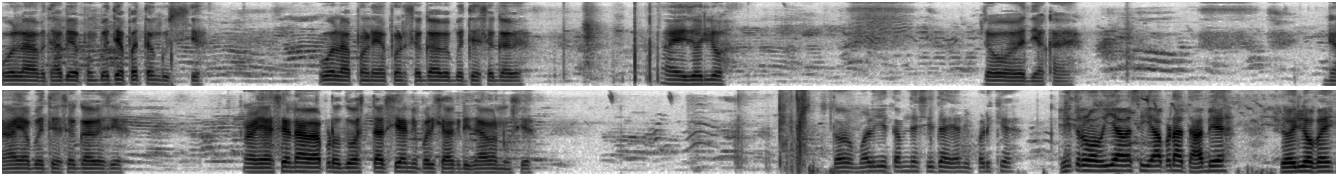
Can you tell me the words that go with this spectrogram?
ઓલા ધાબે પણ બધા પતંગો છે. ઓલા પણ એ પણ સગાવે, બધે સગાવે. આ એ જોઈ લો. જવો હવે દેખાય. ને આયા બધે સગાવે છે. અહીંયા છે ને આપણો દોસ્તાર છે, એની પરીક્ષા આગળ જવાનું છે. તો મળીએ તમને સીધા એની પડખે મિત્રો છે આપણા ધાબે. જોઈ લો ભાઈ,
